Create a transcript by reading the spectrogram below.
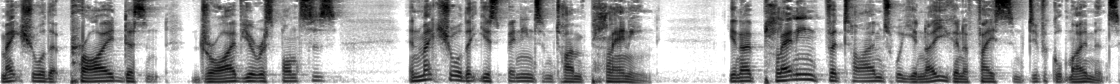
make sure that pride doesn't drive your responses, and make sure that you're spending some time planning. You know, planning for times where you know you're going to face some difficult moments.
